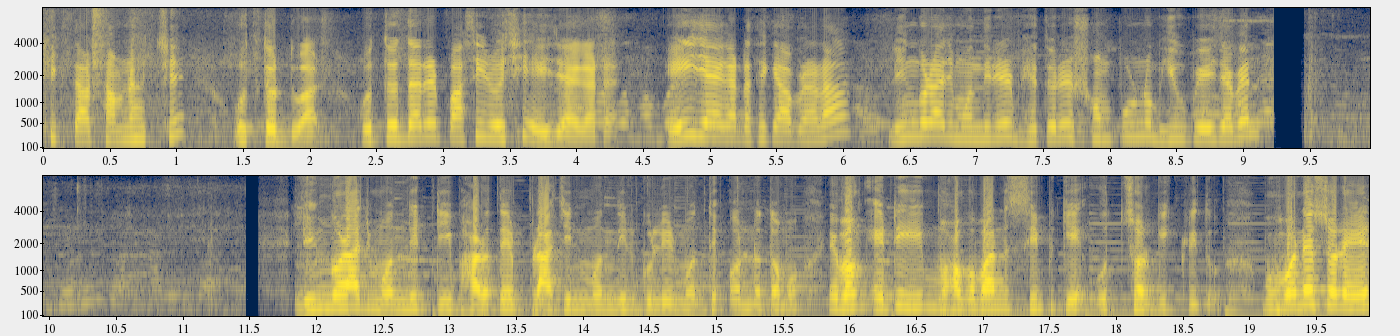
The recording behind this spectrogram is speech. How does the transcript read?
ঠিক তার সামনে হচ্ছে উত্তর দুয়ার। উত্তর দ্বারের পাশেই রয়েছে এই জায়গাটা। এই জায়গাটা থেকে আপনারা লিঙ্গরাজ মন্দিরের ভেতরের সম্পূর্ণ ভিউ পেয়ে যাবেন। লিঙ্গরাজ মন্দিরটি ভারতের প্রাচীন মন্দিরগুলির মধ্যে অন্যতম এবং এটি ভগবান শিবকে উৎসর্গীকৃত। ভুবনেশ্বরের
